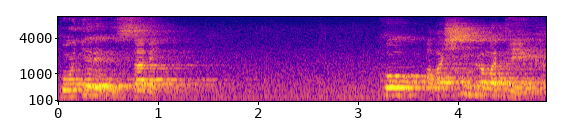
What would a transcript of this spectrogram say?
twongere dusabe ko abashinga amateka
